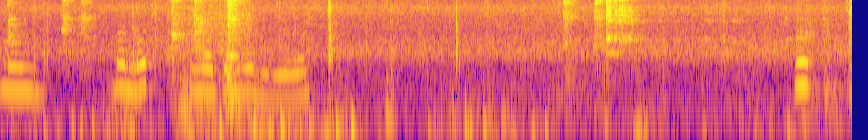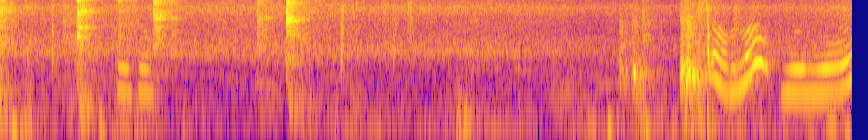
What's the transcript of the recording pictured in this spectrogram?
Ben, ben nasıl kullanacağımı bilmiyorum. Tutacağım. Ya ne yapıyorsun ya?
